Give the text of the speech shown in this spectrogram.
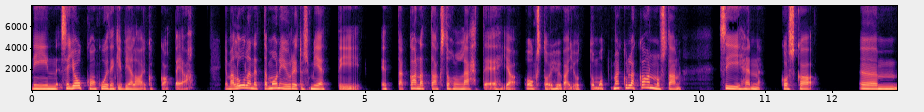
niin se joukko on kuitenkin vielä aika kapea. Ja mä luulen, että moni yritys miettii että kannattaako tuohon lähteä ja onko toi hyvä juttu. Mutta mä kyllä kannustan siihen, koska öm,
